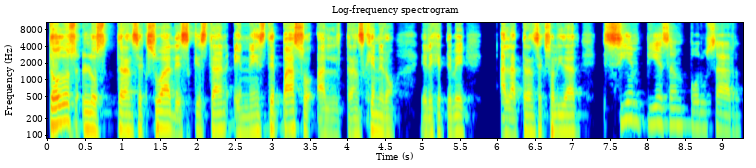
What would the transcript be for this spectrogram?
todos los transexuales que están en este paso al transgénero LGTB, a la transexualidad, sí empiezan por usar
